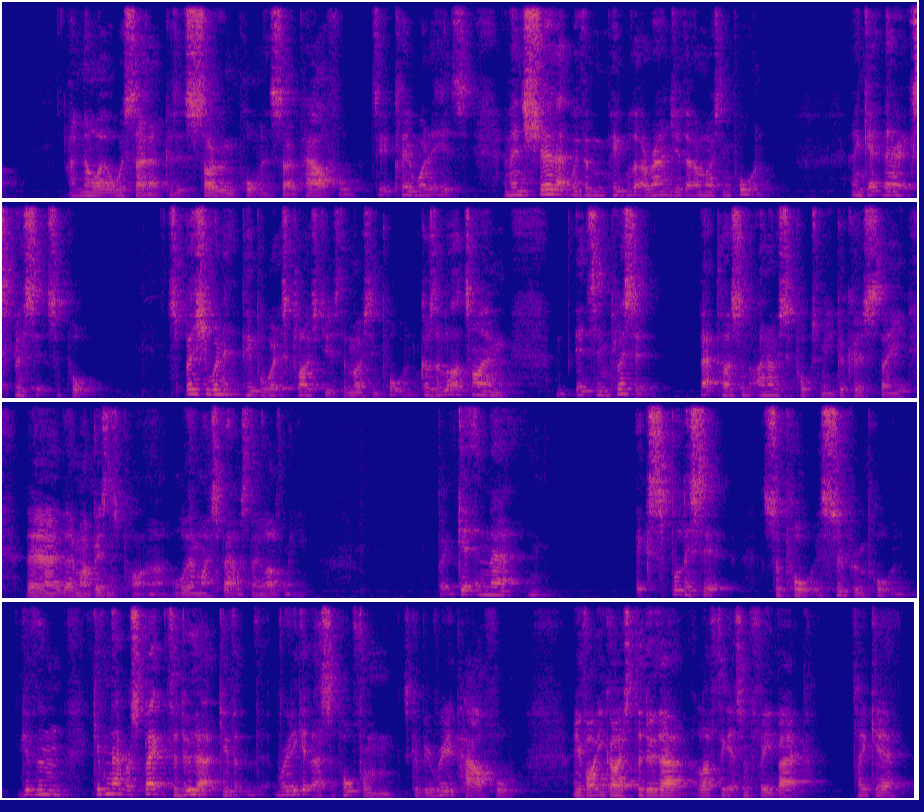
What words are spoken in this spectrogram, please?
I know I always say that because it's so important, it's so powerful to get clear what it is. And then share that with the people that are around you that are most important and get their explicit support. Especially when it, people where it's close to you is the most important because a lot of time it's implicit. That person I know supports me because they, they're, they're my business partner or they're my spouse, they love me. But getting that explicit support is super important. Give them, give them that respect to do that. Give it, really get that support from them. It's to be really powerful. I invite you guys to do that. I'd love to get some feedback. Take care.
